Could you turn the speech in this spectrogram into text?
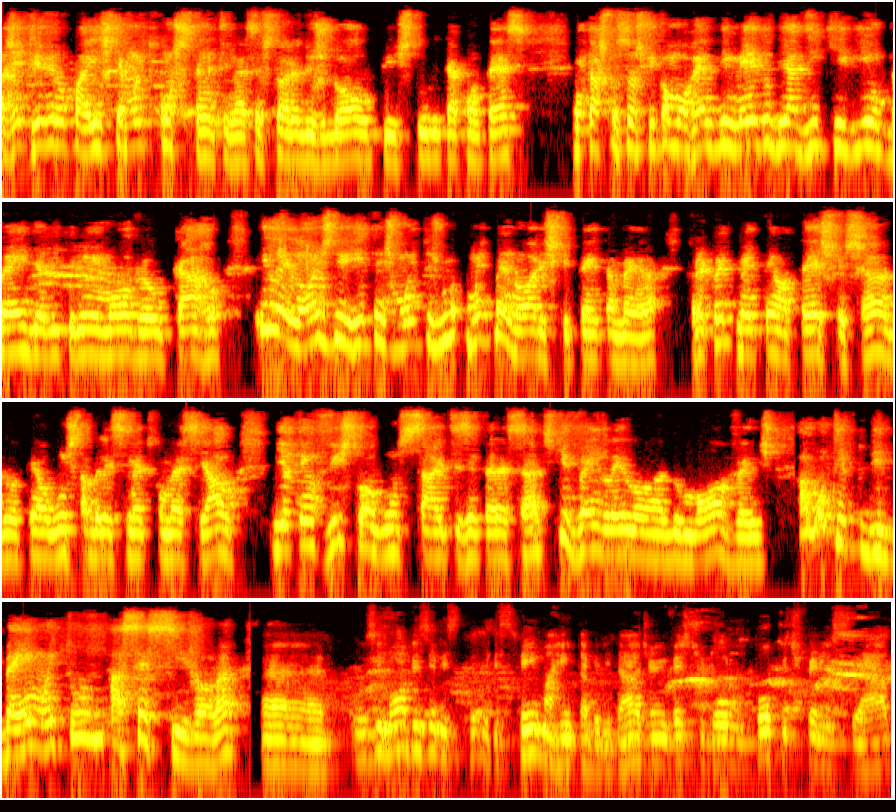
a gente vive num país que é muito constante nessa história dos golpes, tudo que acontece. Então as pessoas ficam morrendo de medo de adquirir um bem, de adquirir um imóvel, um carro, e leilões de itens muito, muito menores que tem também. Né? Frequentemente tem hotéis fechando, tem algum estabelecimento comercial, e eu tenho visto alguns sites interessantes que vêm leiloando móveis, algum tipo de bem muito acessível. Né? É, os imóveis eles, eles têm uma rentabilidade, é um investidor um pouco diferenciado.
